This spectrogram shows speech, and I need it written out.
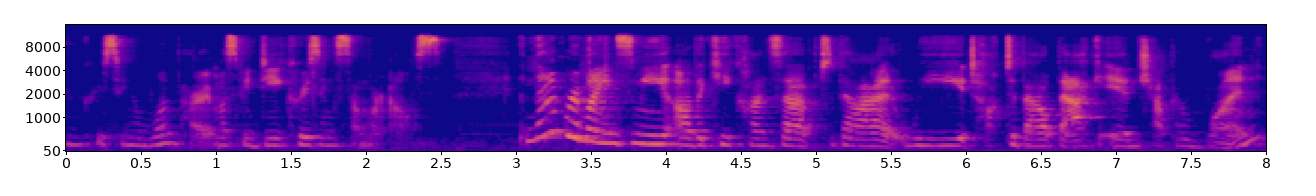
increasing in one part, it must be decreasing somewhere else. And that reminds me of a key concept that we talked about back in chapter one,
